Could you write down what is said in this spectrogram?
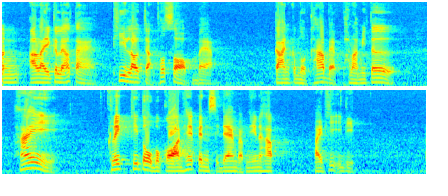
รณ์อะไรก็แล้วแต่ที่เราจะทดสอบแบบการกำหนดค่าแบบพารามิเตอร์ ให้คลิกที่ตัวอุปกรณ์ให้เป็นสีแดงแบบนี้นะครับ ไปที่ edit ไป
